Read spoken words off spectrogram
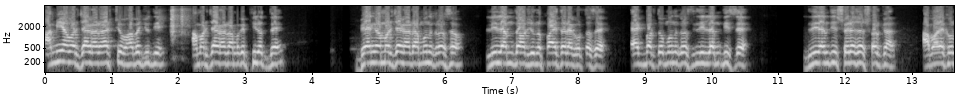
আমি আমার জায়গা রাষ্ট্রীয়ভাবে যদি আমার জায়গাটা আমাকে ফেরত দেয়, ব্যাংক আমার জায়গাটা মনে করছ লিলাম দেওয়ার জন্য পায়তারা করতেছে। একবার তো মনে করছে লিলাম দিছে, লিলাম দিয়ে সৈরাচার সরকার। আবার এখন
